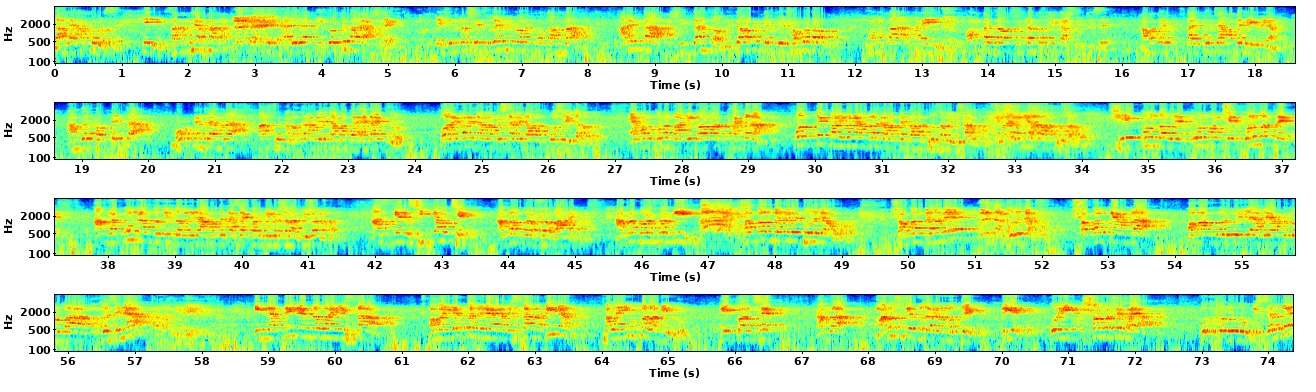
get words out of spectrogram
গালে হাত তুলেছে কি? জানেননি আপনারা? এরা কি করতে পারে আসলে? এই জন্য সেই জুলাই বিপ্লবের মতো আমরা আরেকটা সিদ্ধান্ত নিতে হবে কেন্দ্রীয় সংগঠন ক্ষমতা মানে ক্ষমতায় যাওয়ার সিদ্ধান্ত নিয়ে কাজ করতেছে। আমাদের দায়িত্ব হচ্ছে আমাদের এরিয়া আমাদের প্রত্যেকটা ভোট কেন্দ্রে আমরা পাঁচশো আমাদের আমির জামাতের হেদায়ত হলো ঘরে ঘরে জামাত ইসলামের দাওয়াত পৌঁছে দিতে হবে। এমন কোন বাড়ি ঘর থাকবে না। প্রত্যেক বাড়ি ঘরে আমরা জামাতের দাওয়াত পৌঁছাবো ইনশাআল্লাহ। পৌঁছাবো। সে কোন দলের কোন বংশের কোন গোত্রের আমরা কোন রাজনৈতিক দলের এটা আমাদের কাছে এখন বিবেচনার বিষয় না। আজকের শিক্ষা হচ্ছে আমরা পরস্পর ভাই। আমরা পরস্পর কি? সকল ভেদাভেদ ভুলে যাব। সকল ভেদাভেদ ভুলে যাব। সকলকে আমরা লিয়াকুতুল্লাহ মুখলিসিনা ইন্না দ্বীন ইনদাল্লাহ ইসলাম আমরা মানুষকে বোঝানোর মধ্যে দিয়ে ওই সর্বশেষ আয়াত, উদখুলু ফিস-সিলমি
